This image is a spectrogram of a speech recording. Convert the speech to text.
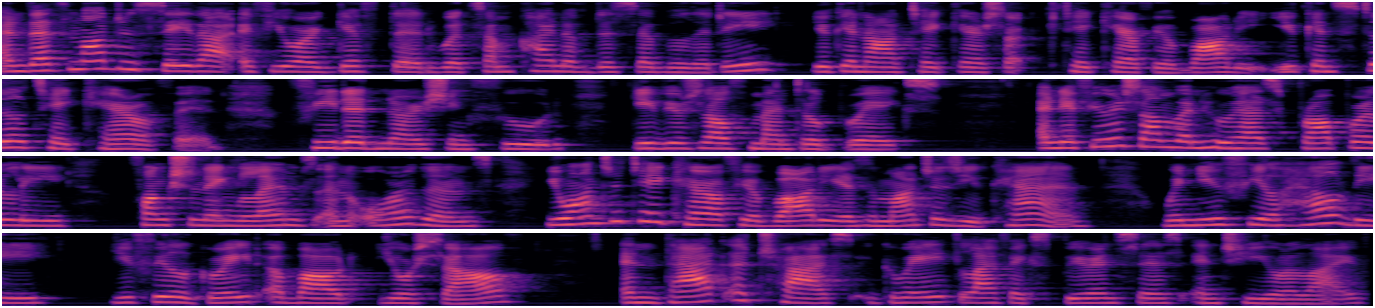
And that's not to say that if you are gifted with some kind of disability, you cannot take care take care of your body. You can still take care of it. Feed it nourishing food, give yourself mental breaks. And if you're someone who has properly functioning limbs and organs, you want to take care of your body as much as you can. When you feel healthy, you feel great about yourself, and that attracts great life experiences into your life.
